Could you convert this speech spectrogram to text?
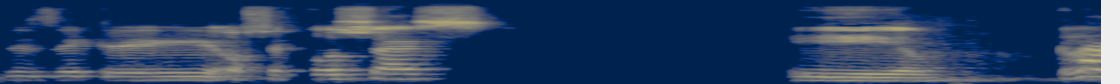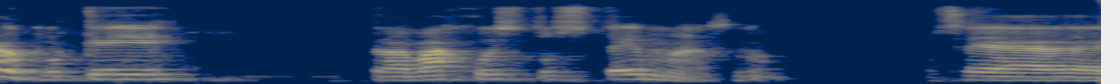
desde que, o sea, cosas, eh, claro, porque trabajo estos temas, ¿no? O sea,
